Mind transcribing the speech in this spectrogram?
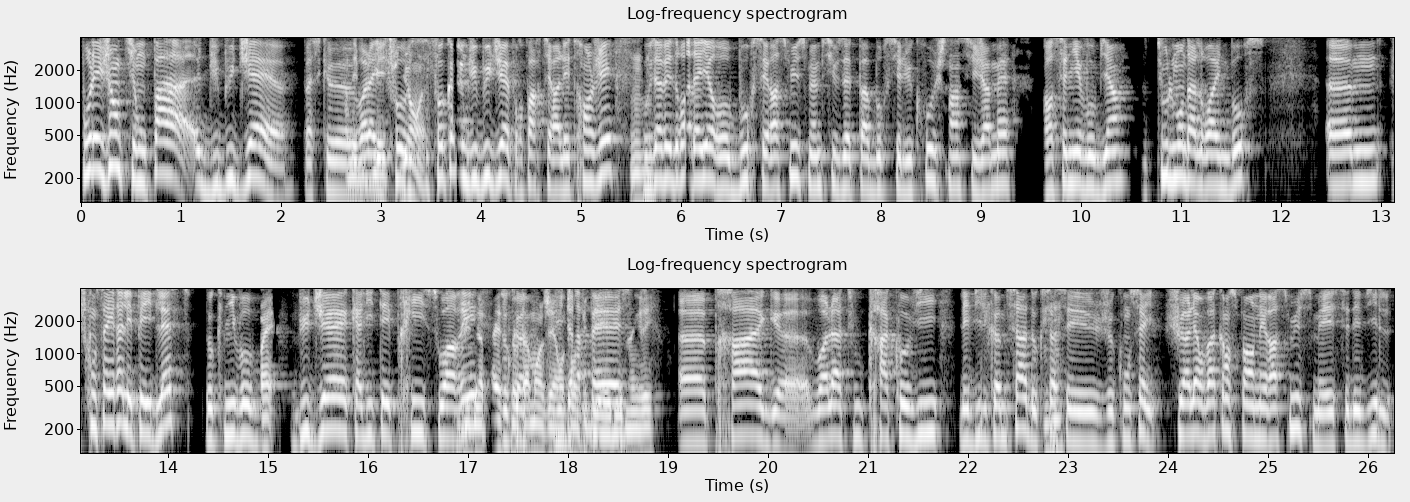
pour les gens qui n'ont pas du budget, parce que voilà, il faut, faut quand même du budget pour partir à l'étranger. Mhm. Vous avez droit d'ailleurs aux bourses Erasmus, même si vous n'êtes pas boursier du Crous, hein, si jamais, renseignez-vous bien. Tout le monde a le droit à une bourse. Euh, je conseillerais les pays de l'Est, donc niveau budget, qualité, prix, soirée. Budapest notamment, j'ai entendu des, des euh, Prague, euh, voilà, tout, Cracovie, les villes comme ça. Donc ça, mhm. c'est, je conseille. Je suis allé en vacances pas en Erasmus, mais c'est des villes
